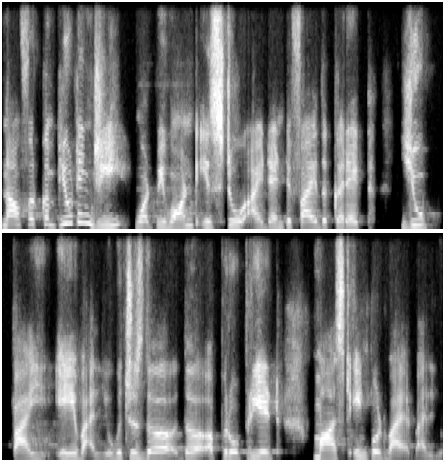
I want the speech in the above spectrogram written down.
Now for computing G, what we want is to identify the correct U pi a value, which is the, the appropriate masked input wire value.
